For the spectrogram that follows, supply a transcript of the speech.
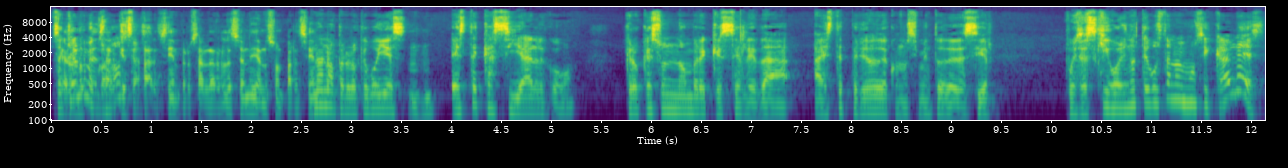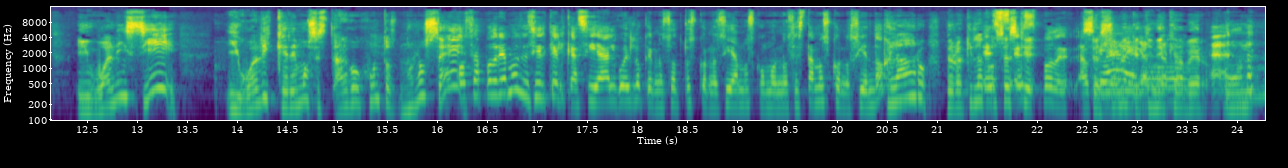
O sea, quiero no que pensar que es para siempre. O sea, las relaciones ya no son para siempre. No, no, pero lo que voy es, este casi algo, creo que es un nombre que se le da a este periodo de conocimiento de decir, pues es que igual y no te gustan los musicales, igual y sí, igual y queremos algo juntos, no lo sé. O sea, podríamos decir que el casi algo es lo que nosotros conocíamos como nos estamos conociendo. Claro, pero aquí la cosa es, que se asume que tiene que haber un,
